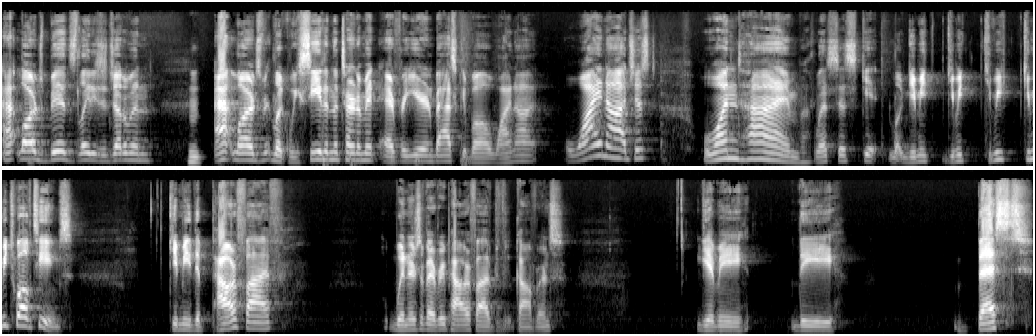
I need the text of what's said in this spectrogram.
At large bids, ladies and gentlemen. Hmm. At large. Look, we see it in the tournament every year in basketball. Why not? Why not just one time? Let's just get look. Give me, give me, give me, give me twelve teams. Give me the Power Five winners of every Power Five conference. Give me the best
